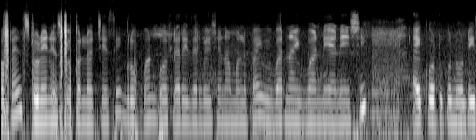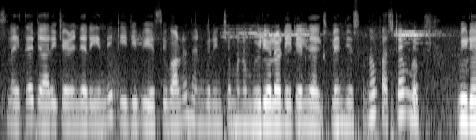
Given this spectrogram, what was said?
ఫ్రెండ్స్ టుడే న్యూస్ పేపర్లో వచ్చేసి గ్రూప్ వన్ పోస్టుల రిజర్వేషన్ అమలుపై వివరణ ఇవ్వండి అనేసి హైకోర్టుకు నోటీసులు అయితే జారీ చేయడం జరిగింది టీజీపీఎస్సీ వాళ్ళు. దాని గురించి మనం వీడియోలో డీటెయిల్గా ఎక్స్ప్లెయిన్ చేసుకుందాం. ఫస్ట్ టైం వీడియో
